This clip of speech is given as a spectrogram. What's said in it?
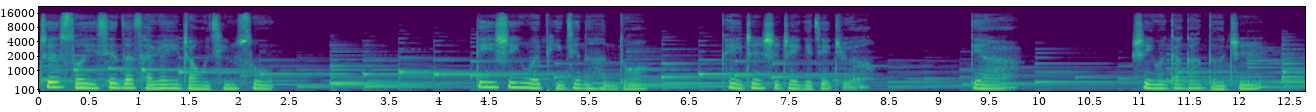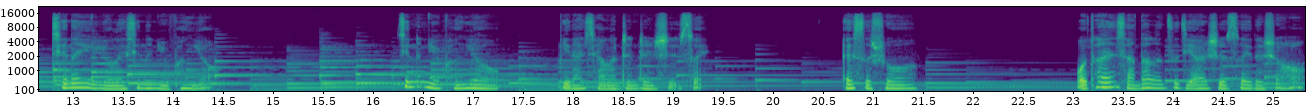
之所以现在才愿意找我倾诉，第一是因为平静了很多，可以正视这个结局了；第二，是因为刚刚得知前男友有了新的女朋友，新的女朋友比他小了整整十岁。S 说：“我突然想到了自己二十岁的时候，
